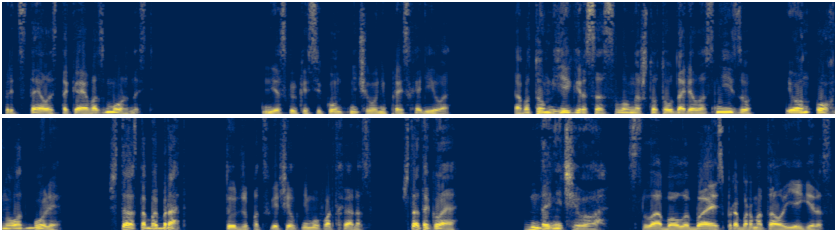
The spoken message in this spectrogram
представилась такая возможность. Несколько секунд ничего не происходило. А потом Егерса словно что-то ударило снизу, и он охнул от боли. «Что с тобой, брат?» Тут же подскочил к нему Фортхарас. «Что такое?» «Да ничего», — слабо улыбаясь, пробормотал Егерс.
